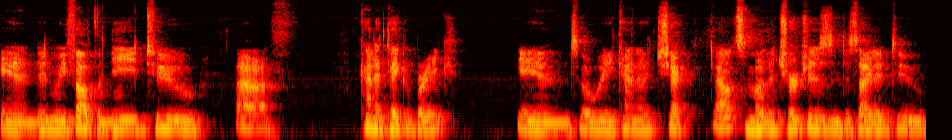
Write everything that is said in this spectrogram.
And then we felt the need to uh, kind of take a break. And so we kind of checked out some other churches and decided to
